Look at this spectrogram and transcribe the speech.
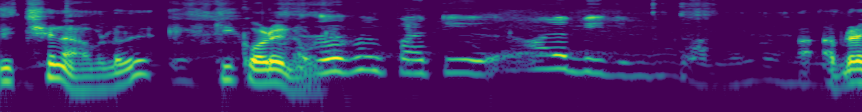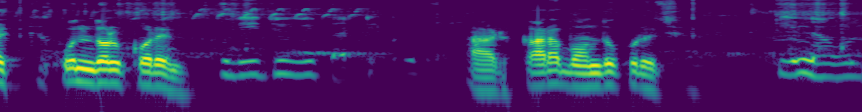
দিচ্ছে না আপনাদের? কি করেন এখন পার্টি আমরা বিজেপি আপনারা কোন দল করেন? বিজেপি পার্টি করি। আর কারা বন্ধ করেছে? তৃণমূল।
